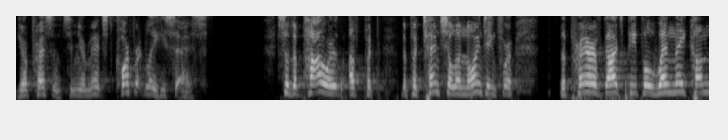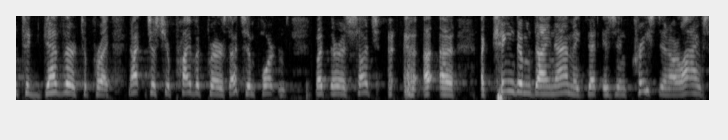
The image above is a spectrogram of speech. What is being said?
your presence, in your midst. Corporately, he says. So the power of the potential anointing for the prayer of God's people when they come together to pray, not just your private prayers, that's important, but there is such a, a, a kingdom dynamic that is increased in our lives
